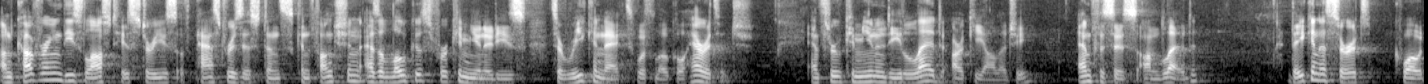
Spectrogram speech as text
uncovering these lost histories of past resistance can function as a locus for communities to reconnect with local heritage. and through community-led archaeology, emphasis on led, they can assert, quote,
